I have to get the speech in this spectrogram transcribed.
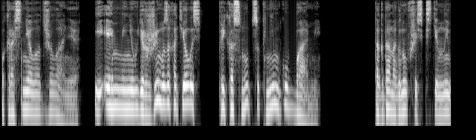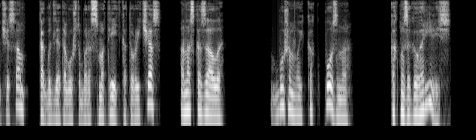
покраснела от желания, и Эмми неудержимо захотелось прикоснуться к ним губами. Тогда, нагнувшись к стенным часам, как бы для того, чтобы рассмотреть который час, она сказала, «Боже мой, как поздно, как мы заговорились!»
